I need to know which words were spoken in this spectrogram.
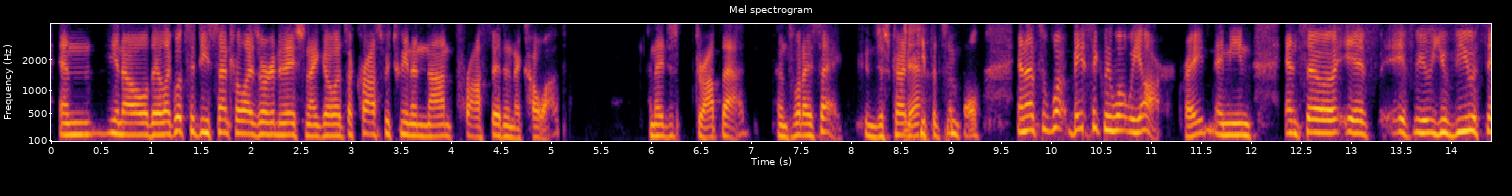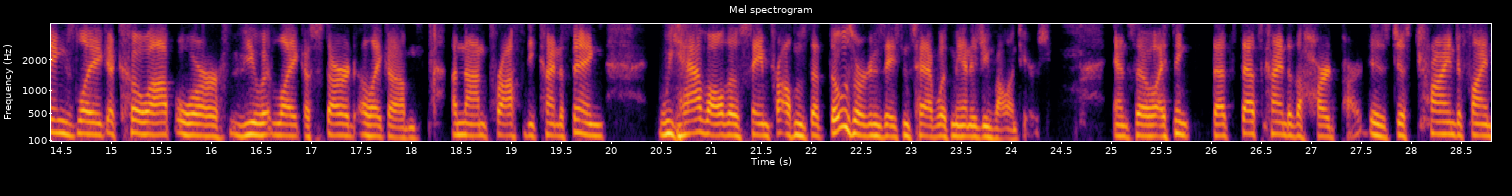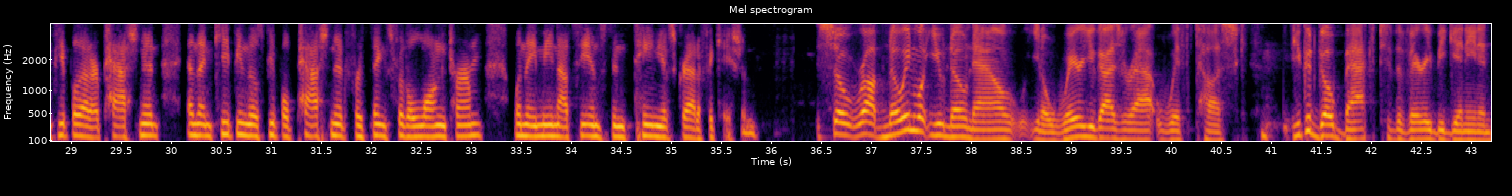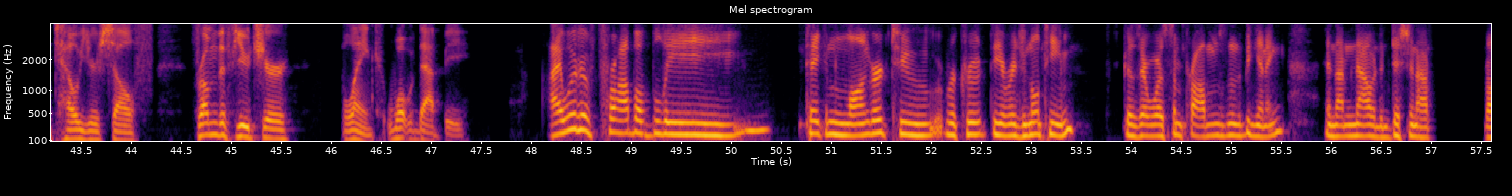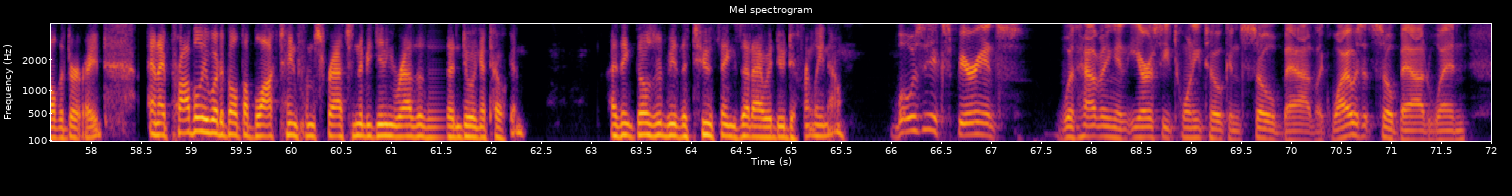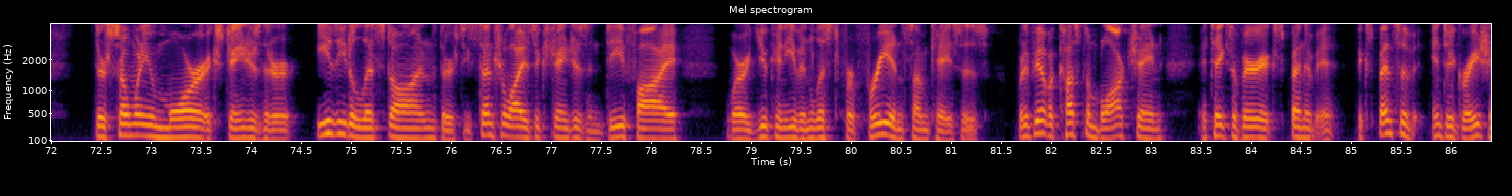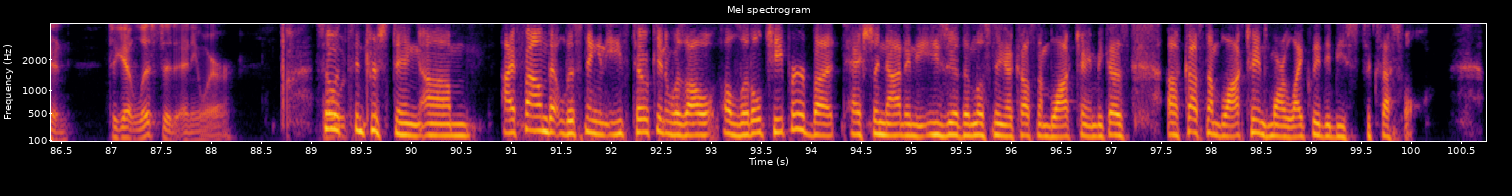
And you know they're like what's a decentralized organization? I go it's a cross between a nonprofit and a co-op. And i just drop that that's what i say. And just try to Yeah. keep it simple. And that's what basically what we are right? I mean and so if if you, you view things like a co-op or view it like a start like um, a non-profity kind of thing we have all those same problems that those organizations have with managing volunteers. And so i think that's that's kind of the hard part is just trying to find people that are passionate and then keeping those people passionate for things for the long term when they may not see instantaneous gratification So, Rob, knowing what you know now, you know where you guys are at with TUSC. If you could go back to the very beginning and tell yourself from the future, blank, what would that be? I would have probably taken longer to recruit the original team because there was some problems in the beginning, and I'm now in addition out all the dirt, right? And I probably would have built a blockchain from scratch in the beginning rather than doing a token. I think those would be the two things that I would do differently now. What was the experience with having an ERC20 token so bad? Like, why was it so bad when there's so many more exchanges that are easy to list on? There's decentralized exchanges and DeFi where you can even list for free in some cases. But if you have a custom blockchain, it takes a very expensive expensive integration to get listed anywhere. So Well, it's interesting. Um, I found that listing an ETH token was all a little cheaper, but actually not any easier than listing a custom blockchain because a custom blockchain is more likely to be successful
